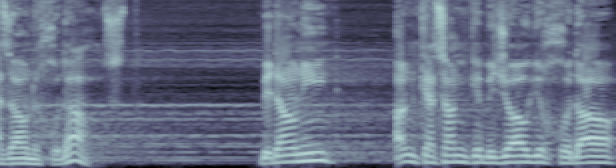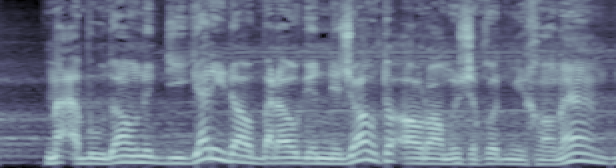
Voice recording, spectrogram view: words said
از آن خداست. بدانید آن کسان که به جای خدا معبودان دیگری را برای نجات و آرامش خود می‌خوانند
